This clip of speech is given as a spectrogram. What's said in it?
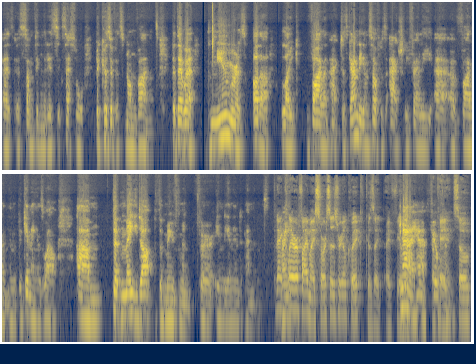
as as something that is successful because of its non-violence. But there were numerous other like violent actors. Gandhi himself was actually fairly uh, violent in the beginning as well. Um, that made up the movement for Indian independence. Can I right? clarify my sources real quick? Because I, I feel Yeah, like- yeah. Feel okay, free. so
